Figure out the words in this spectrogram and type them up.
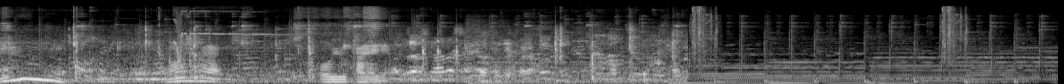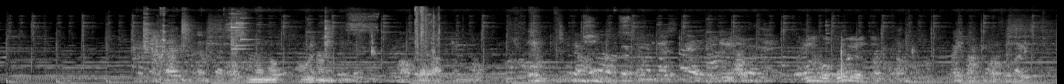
うんおいしいこういうカレーで締めのおうどんですこれが음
